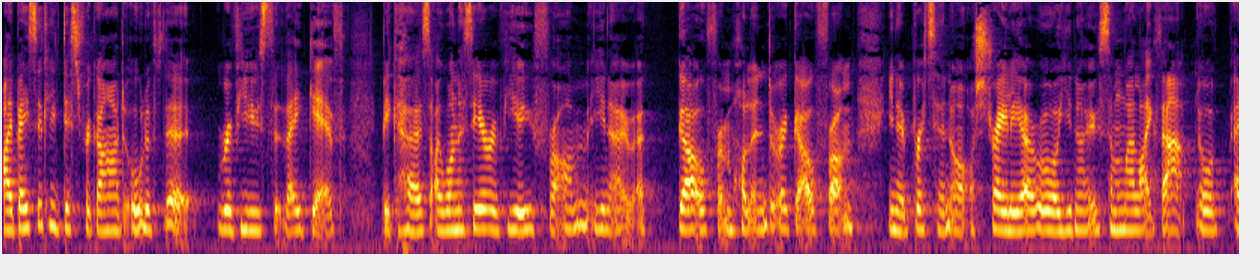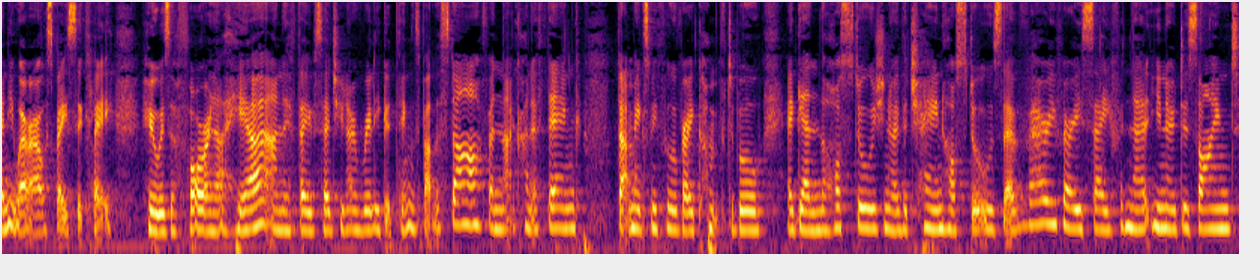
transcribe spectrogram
I basically disregard all of the reviews that they give because I want to see a review from, you know, a girl from Holland or a girl from, you know, Britain or Australia or, you know, somewhere like that or anywhere else basically who is a foreigner here. And if they've said, you know, really good things about the staff and that kind of thing, that makes me feel very comfortable. Again, the hostels, you know, the chain hostels, they're very, very safe and they're, you know, designed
